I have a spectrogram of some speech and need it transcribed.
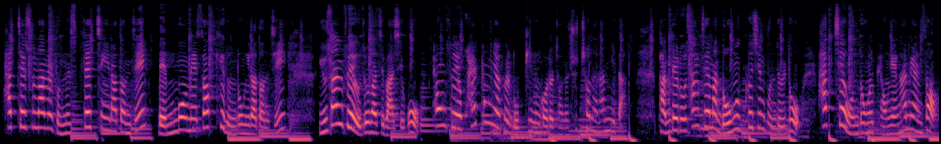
하체 순환을 돕는 스트레칭이라든지 맨몸의 서킷 운동이라든지 유산소에 의존하지 마시고 평소에 활동량을 높이는 것을 저는 추천을 합니다. 반대로 상체만 너무 크신 분들도 하체 운동을 병행하면서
